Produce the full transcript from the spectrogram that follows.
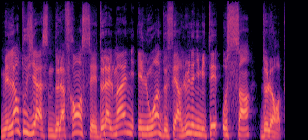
Mais l'enthousiasme de la France et de l'Allemagne est loin de faire l'unanimité au sein de l'Europe.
